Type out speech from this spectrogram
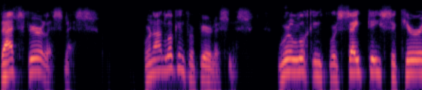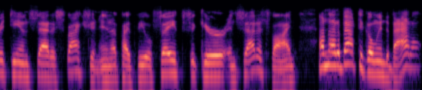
That's fearlessness. We're not looking for fearlessness. We're looking for safety, security, and satisfaction. And if I feel safe, secure, and satisfied, I'm not about to go into battle.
